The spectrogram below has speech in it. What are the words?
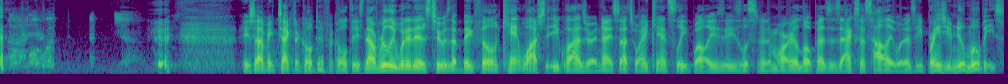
He's having technical difficulties. Now, really, what it is too is that Big Phil can't watch The Equalizer at night, so that's why he can't sleep well. He's, he's listening to Mario Lopez's Access Hollywood as he brings you new movies.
